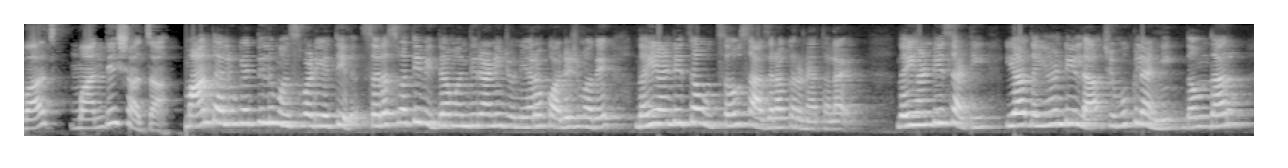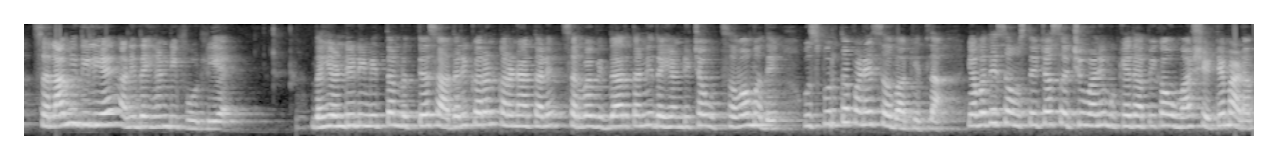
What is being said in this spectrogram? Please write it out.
आवाज मानदेशाचा. मान तालुक्यातील म्हसवड येथील सरस्वती विद्या मंदिर आणि ज्युनियर कॉलेजमध्ये दहीहंडीचा उत्सव साजरा करण्यात आलाय. दहीहंडीसाठी या दहीहंडीला चिमुकल्यांनी दमदार सलामी दिली आहे आणि दहीहंडी फोडली आहे. दहीहंडी निमित्त नृत्य सादरीकरण करण्यात आले. सर्व विद्यार्थ्यांनी दहीहंडीच्या उत्सवामध्ये उत्स्फूर्तपणे सहभाग घेतला. यामध्ये संस्थेच्या सचिव आणि मुख्याध्यापिका उमा शेटे मॅडम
